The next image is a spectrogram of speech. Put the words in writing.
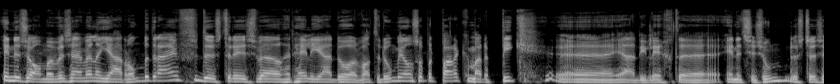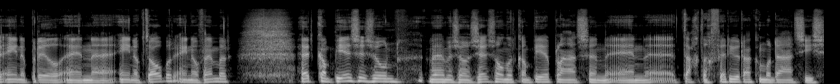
In de zomer, we zijn wel een jaar rond bedrijf. Dus er is wel het hele jaar door wat te doen bij ons op het park. Maar de piek, ja, die ligt in het seizoen. Dus tussen 1 april en eh 1 oktober, 1 november. Het kampeerseizoen. We hebben zo'n 600 kampeerplaatsen en eh 80 verhuuraccommodaties.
